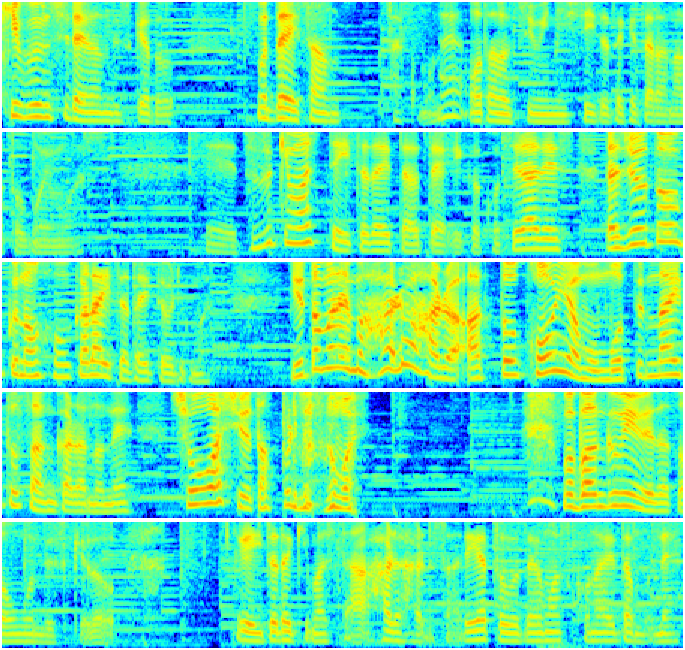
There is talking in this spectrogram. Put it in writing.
気分次第なんですけど、まあ、第3作もねお楽しみにしていただけたらなと思います、えー続きましていただいたお便りがこちらです。ラジオトークの方からいただいております。ゆとまでもはるはるあっと今夜もモテナイトさんからのね昭和集たっぷりの名前。まあ番組名だと思うんですけど。いただきました。はるはるさんありがとうございます。この間もね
